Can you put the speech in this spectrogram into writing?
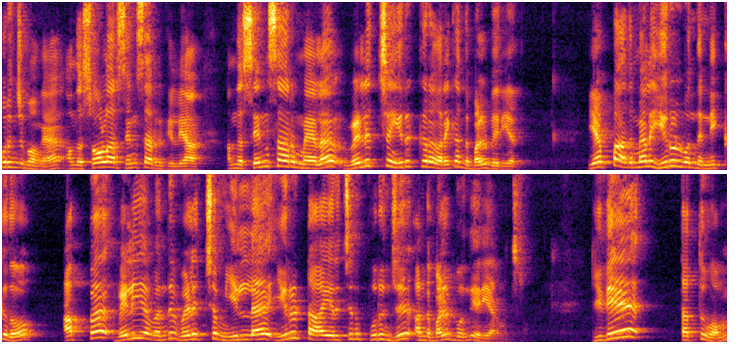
புரிஞ்சுக்கோங்க. அந்த சோலார் சென்சார் இருக்கு இல்லையா? அந்த சென்சார் மேலே வெளிச்சம் இருக்கிற வரைக்கும் அந்த பல்ப் எரியாது. எப்போ அது மேலே இருள் வந்து நிற்குதோ அப்போ வெளியே வந்து வெளிச்சம் இல்லை இருட்டு ஆயிருச்சுன்னு புரிஞ்சு அந்த பல்ப் வந்து எரிய ஆரம்பிச்சிடும் இதே தத்துவம்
